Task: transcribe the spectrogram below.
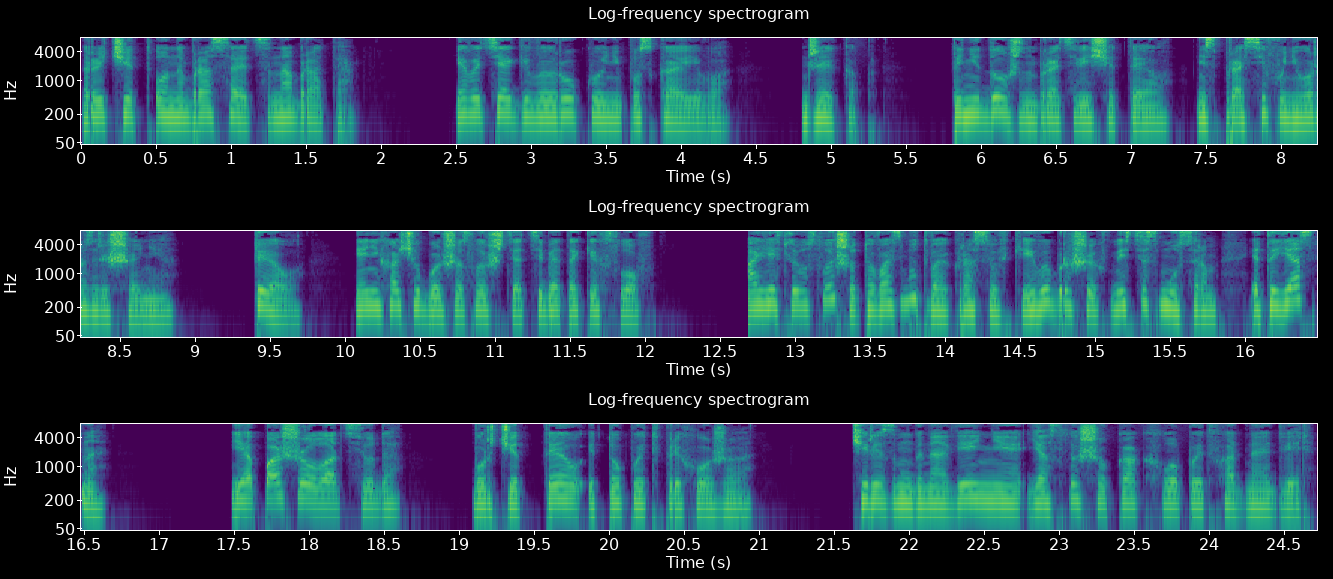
рычит он и бросается на брата. Я вытягиваю руку и не пускаю его. «Джейкоб, ты не должен брать вещи Тео, не спросив у него разрешения. Тео, я не хочу больше слышать от тебя таких слов. А если услышу, то возьму твои кроссовки и выброшу их вместе с мусором. Это ясно?» «Я пошел отсюда», — бурчит Тео и топает в прихожую. Через мгновение я слышу, как хлопает входная дверь.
